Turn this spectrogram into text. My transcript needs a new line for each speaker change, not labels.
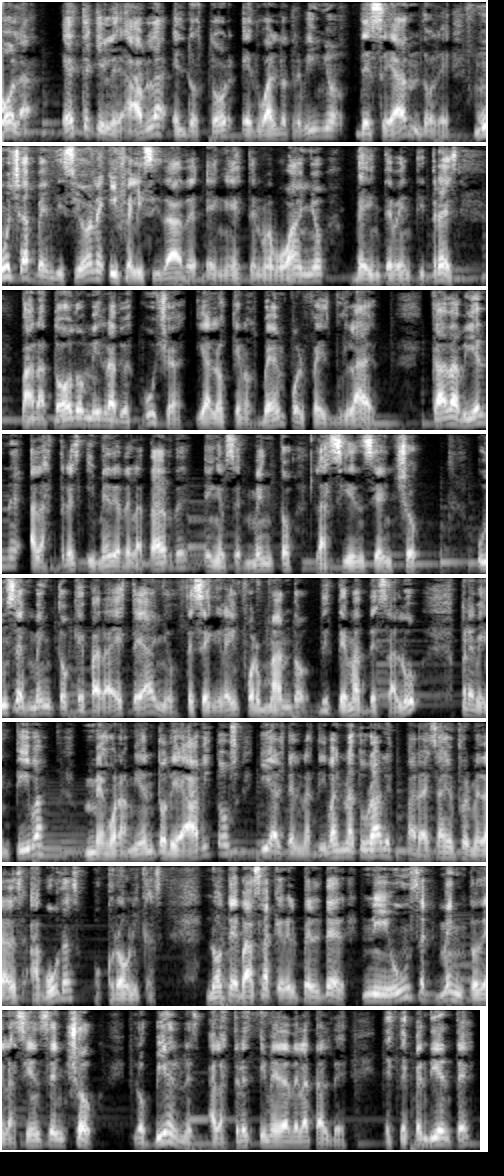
Hola, este quien le habla, el doctor Eduardo Treviño, deseándole muchas bendiciones y felicidades en este nuevo año 2023 para todos mis radioescuchas y a los que nos ven por Facebook Live. Cada viernes a las 3 y media de la tarde en el segmento La Ciencia en Shock un segmento que para este año te seguirá informando de temas de salud preventiva, mejoramiento de hábitos y alternativas naturales para esas enfermedades agudas o crónicas. No te vas a querer perder ni un segmento de la ciencia en shock los viernes a las 3 y media de la tarde. Estés pendiente.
